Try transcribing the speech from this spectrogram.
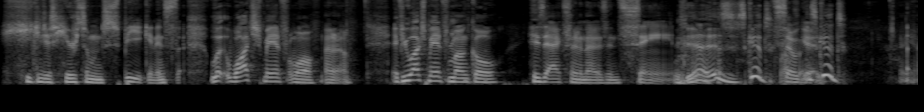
he can just hear someone speak and insta- look, watch Man from. Well, I don't know. If you watch Man from U.N.C.L.E, his accent in that is insane. yeah, it is. It's good. So It's good. good. Yeah.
